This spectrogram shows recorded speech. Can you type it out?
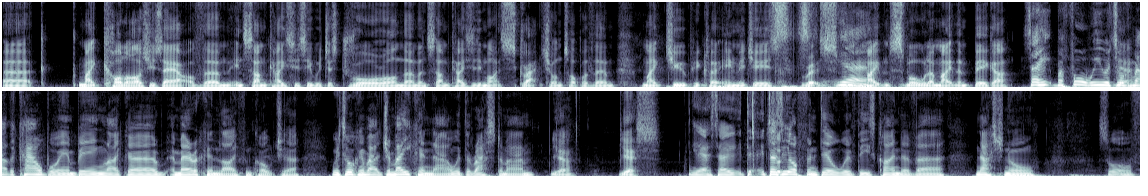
uh, make collages out of them. In some cases, he would just draw on them, and some cases he might scratch on top of them, make duplicate images, Yeah. make them smaller, make them bigger. So he, before we were talking Yeah. about the cowboy and being like uh, American life and culture, we're talking about Jamaican now with the Rasta man. Yeah, yes. Yeah. So it, does So- he often deal with these kind of uh, national sort of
